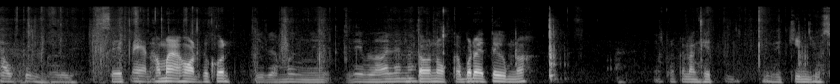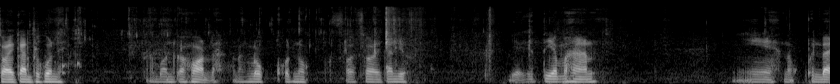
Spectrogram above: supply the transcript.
เข้ากุ้งเขาเลยเซฟแมนเขามาหอดทุกคนทีเดียวมึงนี่เรียบร้อยแล้วนะตอนนกกับบ่ได้เติมเนาะเพิ่นกำลังเห็ดอยู่เห็ดกินอยู่ซอยกันทุกคนเลยอาบอลก็หอดละกำลังลกคนนกซอยซอยกันอยู่อยากจะเตรียมอาหารนี่นกเพิ่นได้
